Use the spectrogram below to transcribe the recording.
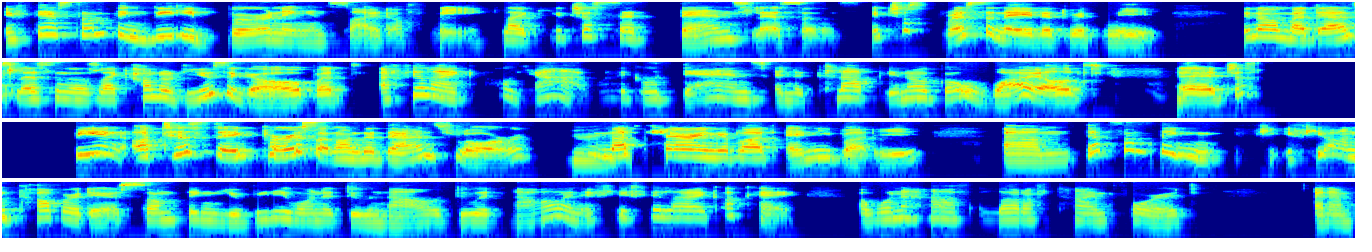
if there's something really burning inside of me, like you just said, dance lessons, it just resonated with me. you know, my dance lesson was like 100 years ago, but I feel like, oh yeah, I want to go dance in a club, you know, go wild, uh, just be an autistic person on the dance floor, right. not caring about anybody. Um, that's something, if, you uncover there's something you really want to do now, do it now. And if you feel like, okay, I want to have a lot of time for it, and I'm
